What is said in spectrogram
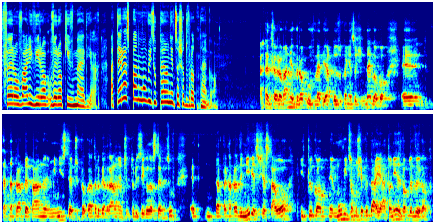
ferowali wyroki w mediach. A teraz pan mówi zupełnie coś odwrotnego. Ale ferowanie wyroków w mediach to jest zupełnie coś innego, bo e, tak naprawdę pan minister, czy prokurator generalny, czy któryś z jego zastępców e, tak naprawdę nie wie, co się stało i tylko mówi, co mu się wydaje, a to nie jest w ogóle wyrok.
